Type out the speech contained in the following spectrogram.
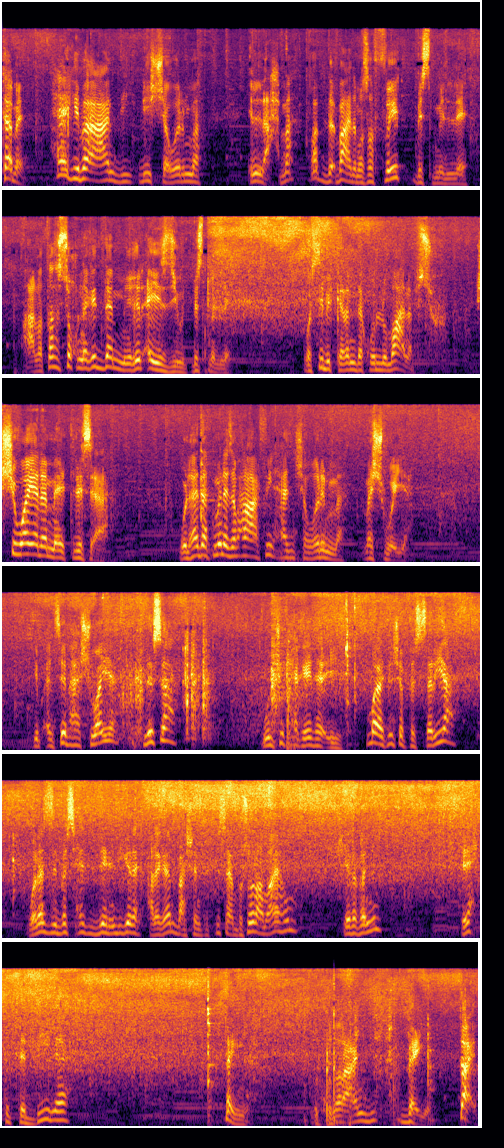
تمام. هاجي بقى عندي دي الشاورما اللحمة وأبدأ بعد ما صفيت بسم الله. على طاسة سخنة جدا من غير أي زيوت بسم الله. وأسيب الكلام ده كله مع نفسه. شوية لما يتلسع. والهدف منها زي ما إحنا عارفين هن شاورما مشوية. يبقى نسيبها شوية تتلسع. ونشوف حكايتها إيه. ميه تنشف في السريع وانزل بس حتة الدهن دي كده على جنب عشان تتلسع بسرعة معاهم. شايف يا فندم؟ ريحة التتبيلة باينة. الخضار عندي باين. طيب.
